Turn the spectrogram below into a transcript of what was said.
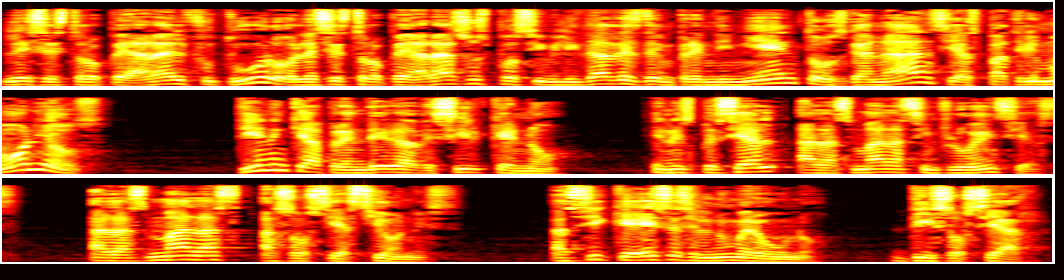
les estropeará el futuro, les estropeará sus posibilidades de emprendimientos, ganancias, patrimonios. Tienen que aprender a decir que no, en especial a las malas influencias, a las malas asociaciones. Así que ese es el número uno, disociar.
